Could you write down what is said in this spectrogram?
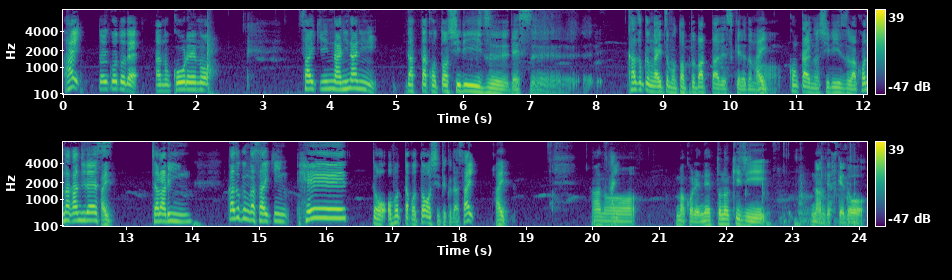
はい。ということで、あの、恒例の、最近何々だったことシリーズです。カズくんがいつもトップバッターですけれども、はい今回のシリーズはこんな感じです。はい。チャラリン。カズくんが最近、へーと思ったことを教えてください。はい。あのーまあ、これネットの記事なんですけど、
